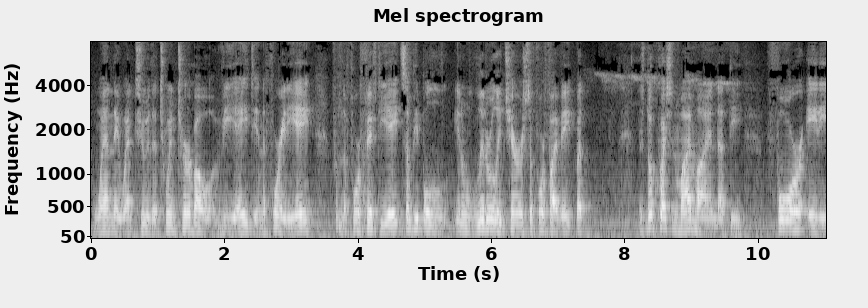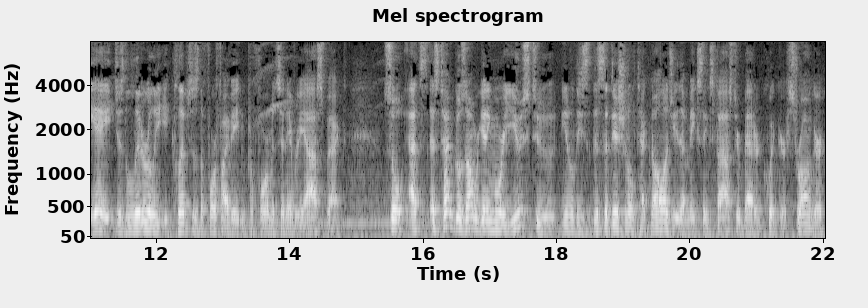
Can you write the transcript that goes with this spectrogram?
when they went to the twin turbo V8 in the 488 from the 458. Some people, you know, literally cherish the 458, but there's no question in my mind that the 488 just literally eclipses the 458 in performance in every aspect. So as, as time goes on, we're getting more used to you know these this additional technology that makes things faster, better, quicker, stronger.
